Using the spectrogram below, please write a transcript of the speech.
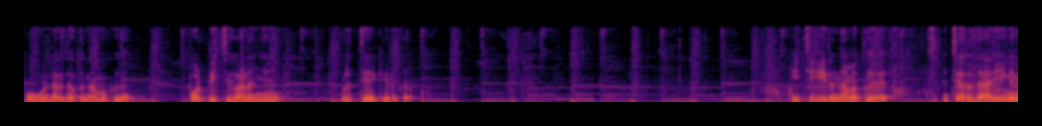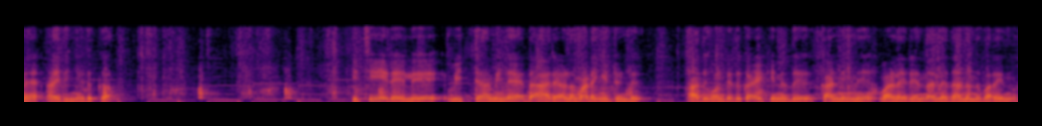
പൂവുണ്ടാവും. ഇതൊക്കെ നമുക്ക് പൊട്ടിച്ച് കളഞ്ഞ് വൃത്തിയാക്കി എടുക്കാം. ഈ ചീര നമുക്ക് ചെറുതായി ഇങ്ങനെ അരിഞ്ഞെടുക്കാം. ഈ ചീരയിൽ എ ധാരാളം അടങ്ങിയിട്ടുണ്ട്. അതുകൊണ്ട് ഇത് കഴിക്കുന്നത് കണ്ണിന് വളരെ നല്ലതാണെന്ന് പറയുന്നു.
